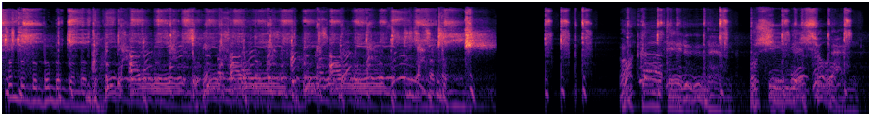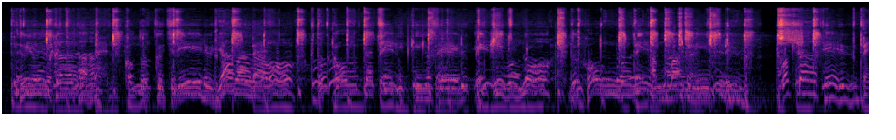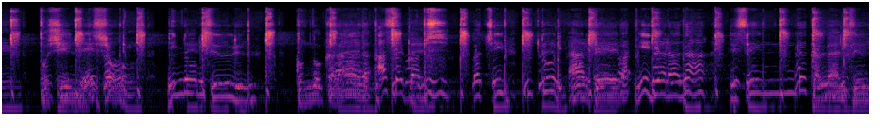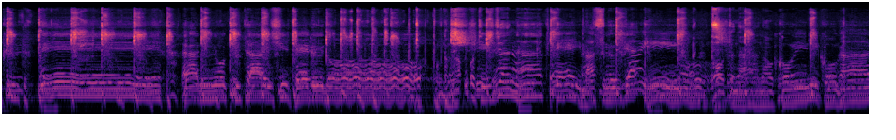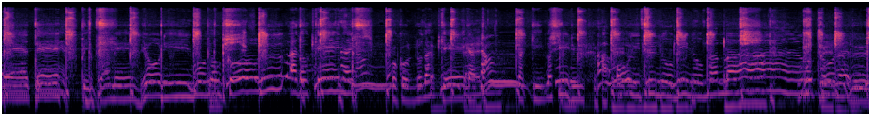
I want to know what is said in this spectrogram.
わかってる欲しいでしょ上からこの唇柔らをどこたちに引き寄せる生き物日本語で甘いにするわかってる欲しいでしょ。二度見する。この体汗ばむ。街一人歩けばメディアラな。視線が絡みつく。ね何を期待してるの？このうちじゃなくて今すぐがいいの。大人の恋に焦がれて見た目よりも残るあどけない。心だけが先走る。青い角みのまま大人る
